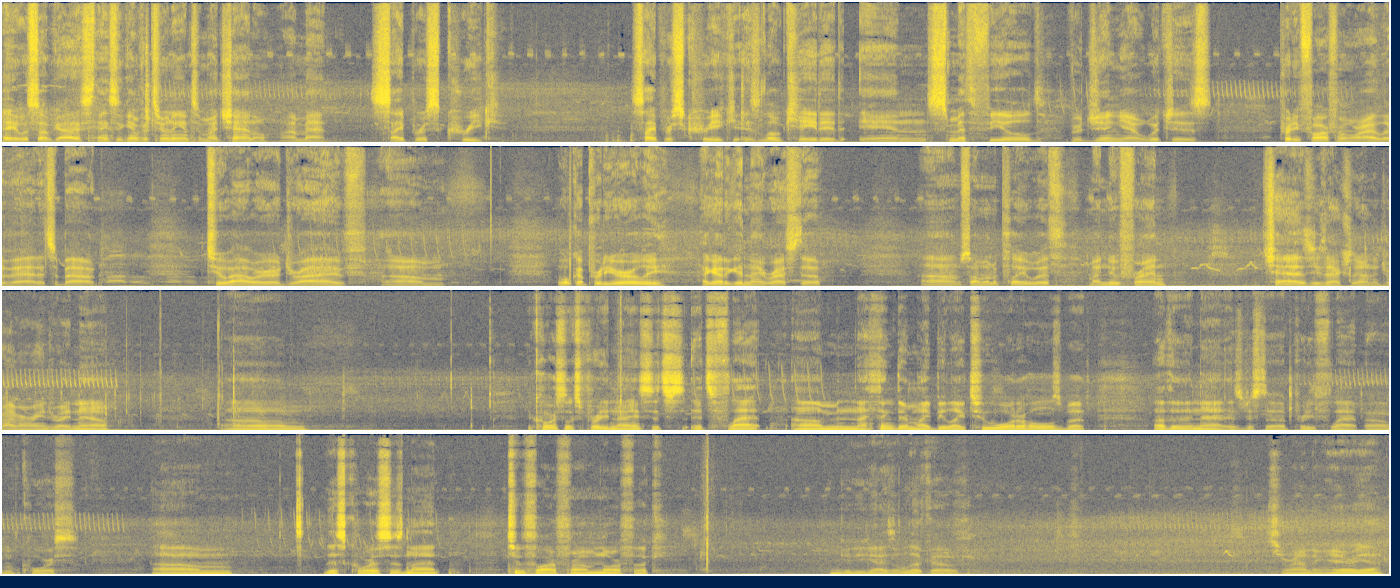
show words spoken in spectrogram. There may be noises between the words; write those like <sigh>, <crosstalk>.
Hey, what's up, guys? Thanks again for tuning into my channel. I'm at Cypress Creek. Cypress Creek is located in Smithfield, Virginia, which is pretty far from where I live at. It's about two hour drive. Um, woke up pretty early. I got a good night rest though. Um, so I'm gonna play with my new friend, Chas. He's actually on the driving range right now. Um, the course looks pretty nice. It's it's flat, um, and I think there might be like two water holes, but other than that, it's just a pretty flat um, course. Um, this course is not too far from Norfolk. I'll give you guys a look of surrounding area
